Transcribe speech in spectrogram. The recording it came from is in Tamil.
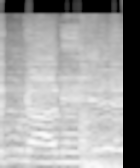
சூளக்காளியே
